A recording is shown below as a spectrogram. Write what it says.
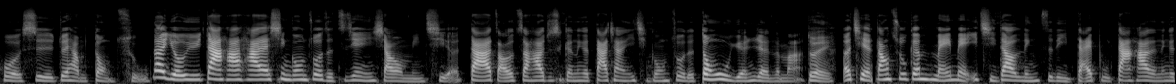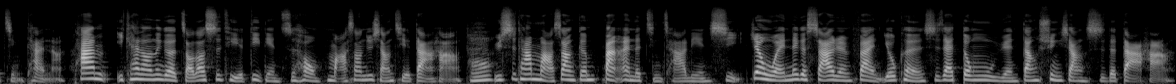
或者是对他们动粗。那由于大哈他在性工作者之间已经小有名气了，大家早就知道他就是跟那个大象一起工作的动物园人了嘛。对，而且当初跟美美一起到林子里逮捕大哈的那个警探啊，他一看到那个找到尸体的地点之后，马上就想起了大哈，哦、于是他马上跟办案的警察联系，认为那个杀人犯有可能是在动物园当驯象师的大哈。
